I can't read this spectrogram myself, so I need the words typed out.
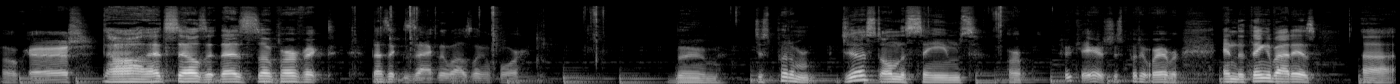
Focus. Oh, that sells it. That is so perfect. That's exactly what I was looking for. Boom. Just put them just on the seams or who cares? Just put it wherever. And the thing about it is, uh,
